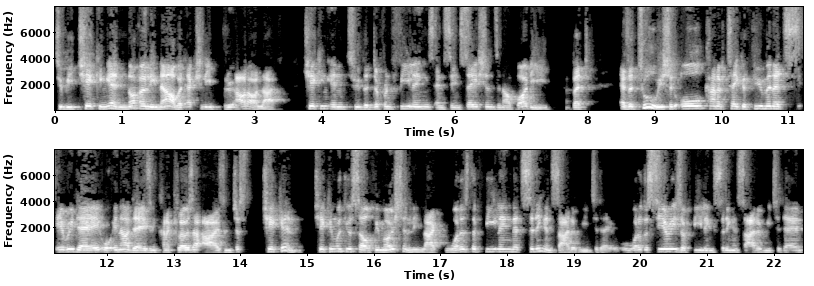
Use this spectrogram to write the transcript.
to be checking in, not only now, but actually throughout our life checking into the different feelings and sensations in our body. But as a tool, we should all kind of take a few minutes every day or in our days and kind of close our eyes and just check in. Check in with yourself emotionally. Like, what is the feeling that's sitting inside of me today? What are the series of feelings sitting inside of me today? And,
